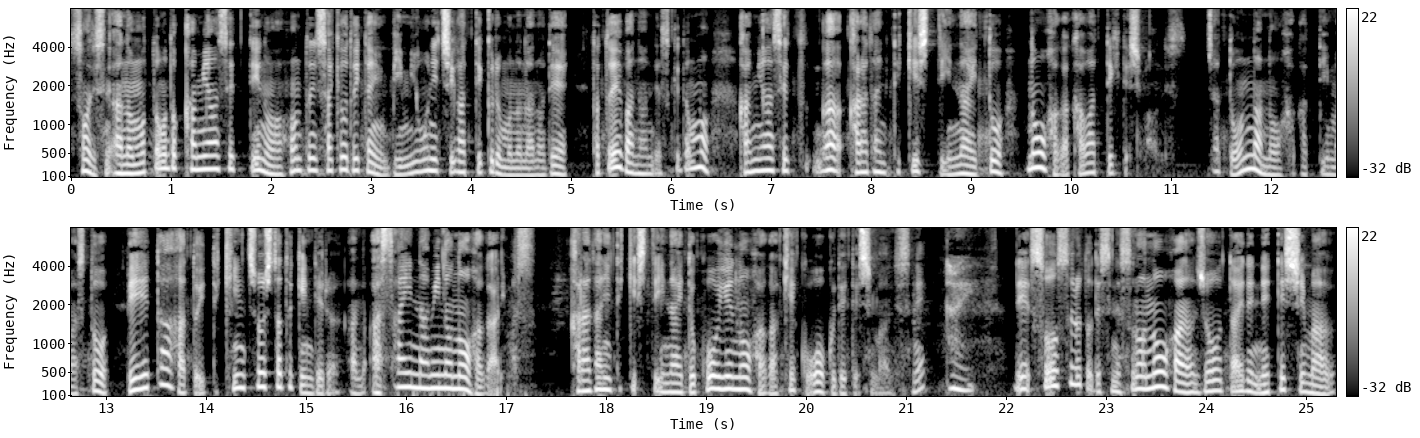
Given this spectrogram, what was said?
そうですね。あの、もともと噛み合わせっていうのは本当に先ほど言ったように微妙に違ってくるものなので、例えばなんですけども、噛み合わせが体に適していないと脳波が変わってきてしまうんです。じゃあどんな脳波かって言いますと、ベータ波といって緊張した時に出る、あの、浅い波の脳波があります。体に適していないとこういう脳波が結構多く出てしまうんですね。はい。で、そうするとですね、その脳波の状態で寝てしまう。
